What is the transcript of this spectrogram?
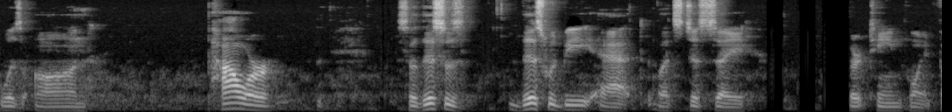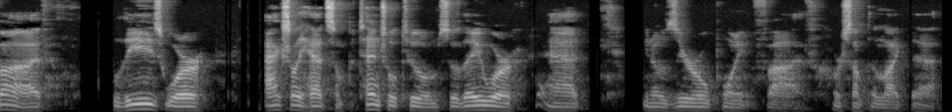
was on power, so this was this would be at let's just say 13.5. Well, these were actually had some potential to them, so they were at you know 0.5 or something like that.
